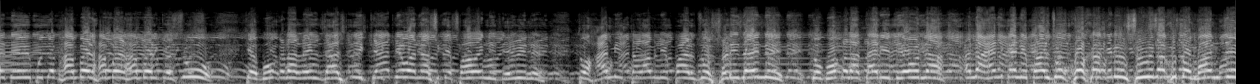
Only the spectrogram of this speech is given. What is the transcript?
એ દેવી પૂજક, હાંભળ હાંભળ હાંભળ કે શું? કે બોકડા લઈને જાસની ક્યાં દેવાના છે કે પાવાની દેવીને? તો હામી તળાવની પાર જો સડી જાય ને, તો બોકડા તારી દેવના અને આનકાની પાર જો ખોખા કર્યું સુઈ નાખું તો માનજે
